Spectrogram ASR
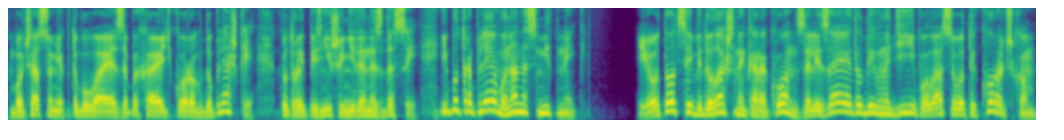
Бо часом, як то буває, запихають корок до пляшки, котрої пізніше ніде не здаси, і потрапляє вона на смітник. І ото цей бідолашний каракон залізає туди в надії поласувати корочком,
